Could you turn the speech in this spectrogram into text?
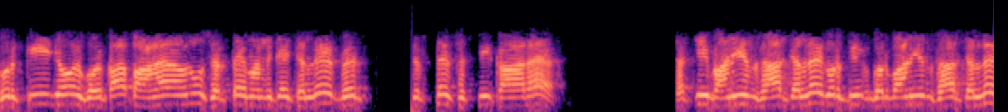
ਗੁਰ ਕੀ ਜੋ ਗੁਰ ਕਾ ਪਾਣਾ ਉਹਨੂੰ ਸਿਰ ਤੇ ਮੰਨ ਕੇ ਚੱਲੇ, ਫਿਰ ਸਿਰ ਤੇ ਸੱਚੀ ਕਾਰ ਹੈ। ਸੱਚੀ ਬਾਣੀ ਅਨੁਸਾਰ ਚੱਲੇ, ਗੁਰ ਕੀ ਗੁਰਬਾਣੀ ਅਨੁਸਾਰ ਚੱਲੇ।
